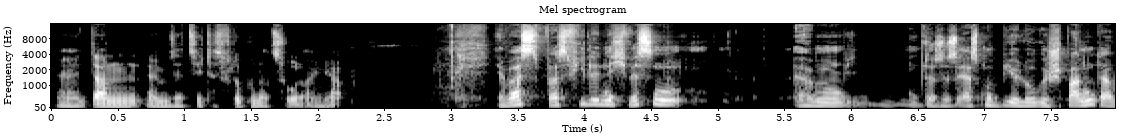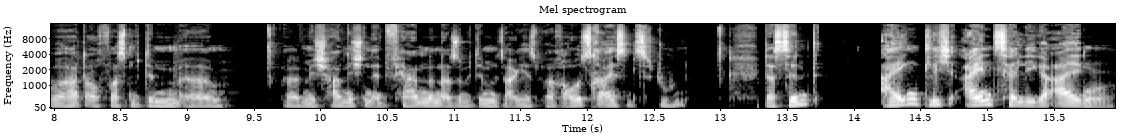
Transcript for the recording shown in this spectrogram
äh, dann ähm, setze ich das Fluconazol ein, ja. Ja, was, was viele nicht wissen, ähm, das ist erstmal biologisch spannend, aber hat auch was mit dem äh, äh, mechanischen Entfernen, also mit dem, sage ich jetzt mal, Rausreißen zu tun. Das sind eigentlich einzellige Algen.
